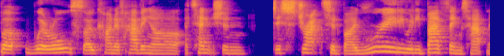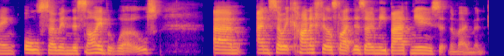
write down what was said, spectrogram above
but we're also kind of having our attention distracted by really really bad things happening also in the cyber world um, and so it kind of feels like there's only bad news at the moment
